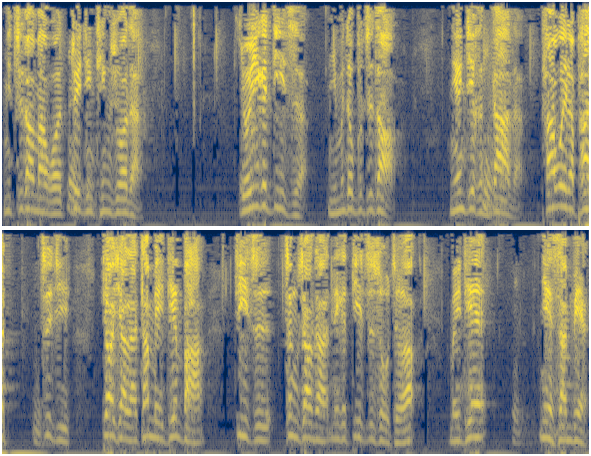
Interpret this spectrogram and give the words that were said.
你知道吗？我最近听说的有一个弟子，你们都不知道，年纪很大的，他为了怕自己掉下来，他每天把弟子证上的那个弟子守则每天嗯。念三遍。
